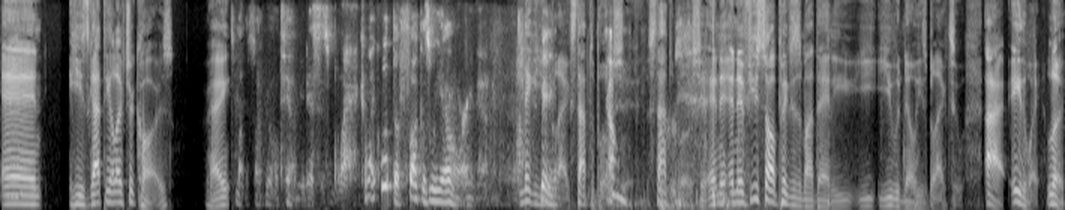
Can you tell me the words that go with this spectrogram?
And he's got the electric cars, right? Motherfucker gonna tell me this is black. I'm like, what the fuck is we on right now? Nigga, you Benny. black. Stop the bullshit. Stop the bullshit. And and if you saw pictures of my daddy, you, you, you would know he's black too. All right. Either way, look,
